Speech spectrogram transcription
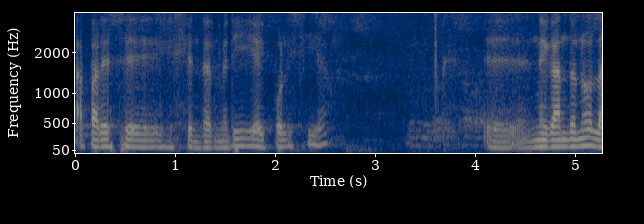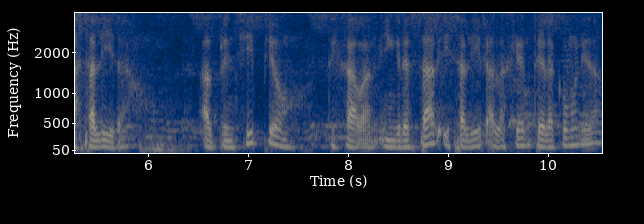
aparece gendarmería y policía eh, negándonos la salida. Al principio dejaban ingresar y salir a la gente de la comunidad,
